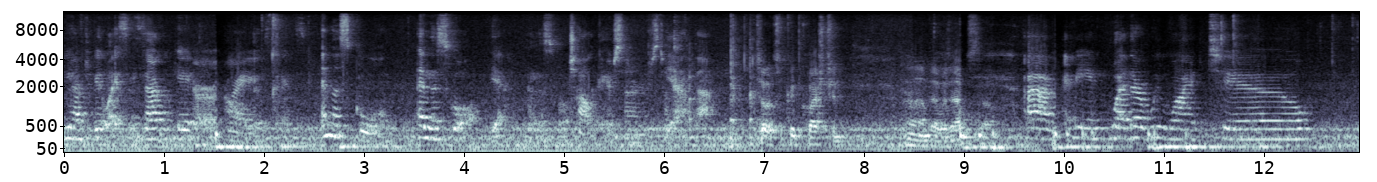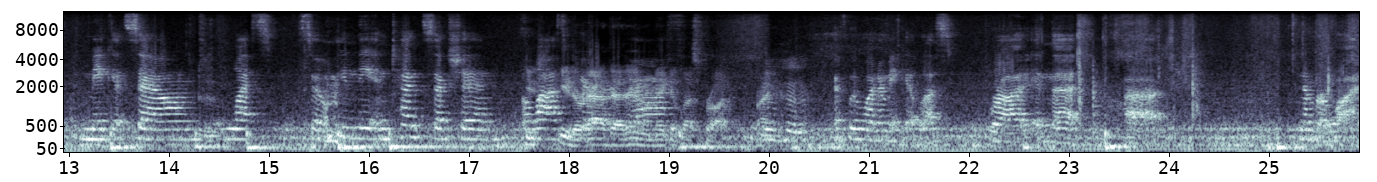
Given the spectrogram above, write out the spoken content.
you have to be a licensed applicator and all Right. those things. In the school, And the school, yeah, and the school. childcare centers, stuff Yeah. like that. So it's a good question um, that was asked though. Um, I mean, whether we want to make it sound less, so in the intent section, the last Either add that in or make it less broad, right? If we want to make it less broad in that, uh, number one,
